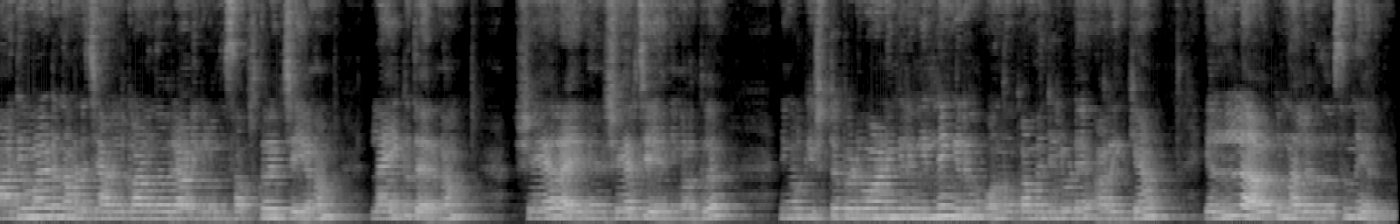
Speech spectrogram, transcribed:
ആദ്യമായിട്ട് നമ്മുടെ ചാനൽ കാണുന്നവരാണെങ്കിൽ ഒന്ന് സബ്സ്ക്രൈബ് ചെയ്യണം ലൈക്ക് തരണം ഷെയർ ഷെയർ ചെയ്യാം നിങ്ങൾക്ക്. നിങ്ങൾക്ക് ഇഷ്ടപ്പെടുവാണെങ്കിലും ഇല്ലെങ്കിലും ഒന്ന് കമന്റിലൂടെ അറിയിക്കാം. എല്ലാവർക്കും നല്ലൊരു ദിവസം നേരുന്നു.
